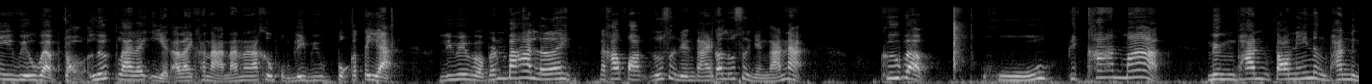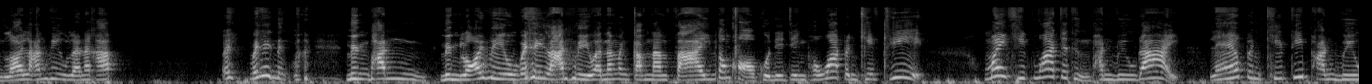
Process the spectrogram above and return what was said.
รีวิวแบบเจาะลึกรายละเอียดอะไรขนาดนั้นนะคือผมรีวิวปกติอะรีวิวแบบบ้านๆเลยนะครับความรู้สึกยังไงก็รู้สึกอย่างนั้นอะคือแบบโหพิดข้านมากหนึ่งพันตอนนี้หนึ่งพันหนึ่งร้อยล้านวิวแล้วนะครับ เอ้ยไม่ใช่หนึ่งหนึ่งพันหนึ่งร้อยวิว ไม่ใช่ล้านวิว อันนั้นมันกำนันตายต้องขอบคุณจริงๆ เพราะว่าเป็นคลิปที่ ไม่คิดว่าจะถึงพันวิวได้ แล้วเป็นคลิปที่พันวิว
